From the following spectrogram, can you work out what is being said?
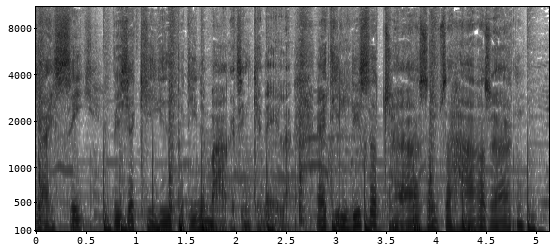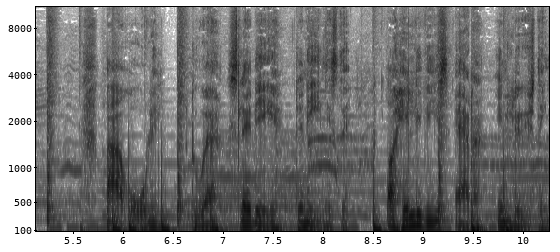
jeg se, hvis jeg kiggede på dine marketingkanaler? Er de lige så tørre som Saharas ørken? Bare rolig, du er slet ikke den eneste. Og heldigvis er der en løsning.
